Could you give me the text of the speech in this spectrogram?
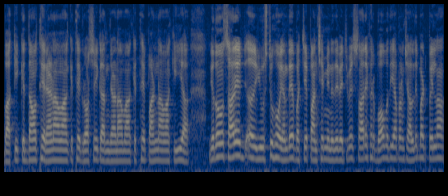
ਬਾਕੀ ਕਿੱਦਾਂ ਉੱਥੇ ਰਹਿਣਾ ਵਾ, ਕਿੱਥੇ ਗਰੋਸਰੀ ਕਰਨ ਜਾਣਾ ਵਾ, ਕਿੱਥੇ ਪੜ੍ਹਨਾ ਵਾ, ਕੀ ਆ। ਜਦੋਂ ਸਾਰੇ ਯੂਜ਼ ਟੂ ਹੋ ਜਾਂਦੇ ਆ ਬੱਚੇ 5-6 ਮਹੀਨੇ ਦੇ ਵਿੱਚ ਵਿੱਚ ਸਾਰੇ ਫਿਰ ਬਹੁਤ ਵਧੀਆ ਆਪਣਾ ਚੱਲਦੇ ਬਟ ਪਹਿਲਾਂ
